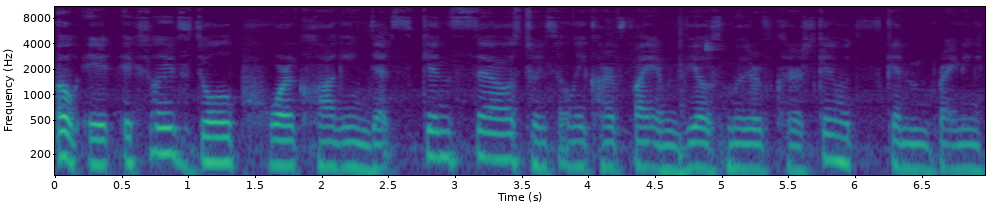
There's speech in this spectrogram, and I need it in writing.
Oh, it exfoliates dull, pore clogging dead skin cells to instantly clarify and reveal smoother, clear skin with skin brightening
